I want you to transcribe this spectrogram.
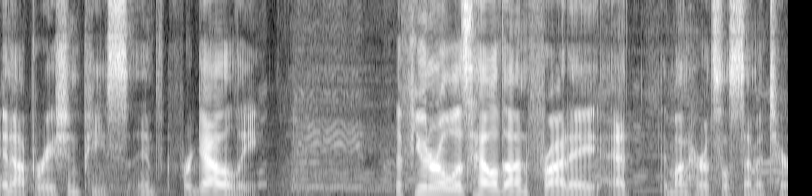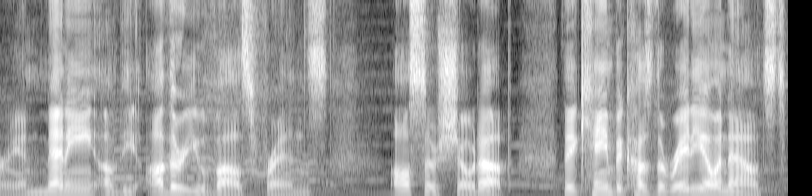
in Operation Peace for Galilee. The funeral was held on Friday at the Mount Herzl Cemetery, and many of the other Yuval's friends also showed up. They came because the radio announced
